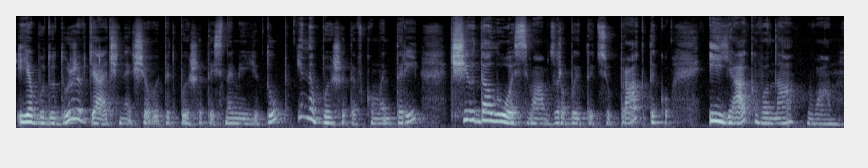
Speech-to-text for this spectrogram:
і я буду дуже вдячна, якщо ви підпишетесь на мій YouTube і напишете в коментарі, чи вдалося вам зробити цю практику і як вона вам.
